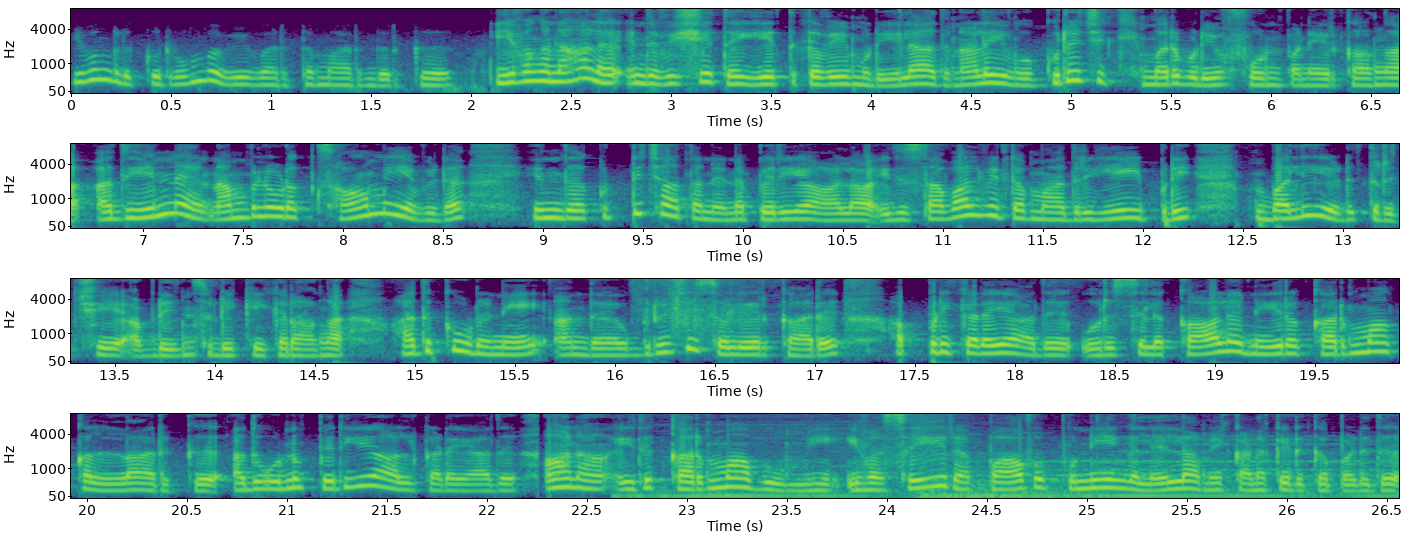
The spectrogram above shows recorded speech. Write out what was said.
இவங்களுக்கு ரொம்பவே வருத்தமாக இருந்திருக்கு. இவங்கனால இந்த விஷயத்தை ஏற்றுக்கவே முடியல. அதனால இவங்க குருஜிக்கு மறுபடியும் ஃபோன் பண்ணியிருக்காங்க. அது என்ன? நம்மளோட சாமியை விட இந்த குட்டிச்சாத்தன் என்ன பெரிய ஆளா? இது சவால் விட்ட மாதிரியே இப்படி பலி எடுத்துருச்சே அப்படின்னு சொல்லி கேட்குறாங்க அதுக்கு உடனே அந்த குருஜி சொல்லியிருக்காரு அப்படி கிடையாது. ஒரு சில கால நேர கர்மாக்கள்லாம் இருக்குது அது ஒன்றும் பெரிய ஆள் கிடையாது. ஆனால் இது கர்மா பூமி. இவன் செய்கிற பாவ புண்ணியங்கள் எல்லாமே கணக்கெடுக்கப்படுது.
